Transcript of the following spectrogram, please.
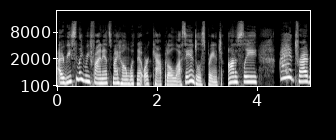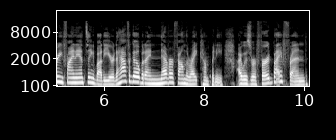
I recently refinanced my home with Network Capital Los Angeles branch. Honestly, I had tried refinancing about a year and a half ago, but I never found the right company. I was referred by a friend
